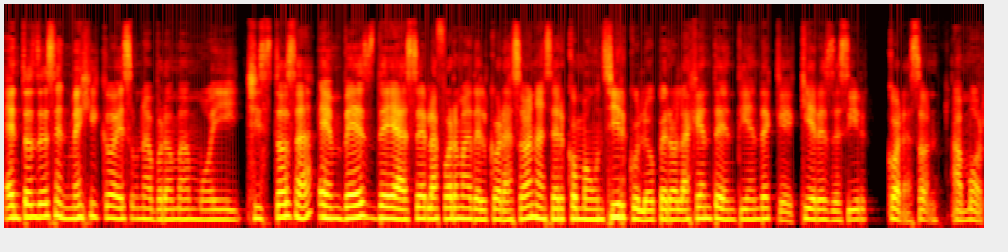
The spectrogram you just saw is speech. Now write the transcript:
Entonces en México es una broma muy chistosa. En vez de hacer la forma del corazón, hacer como un círculo, pero la gente entiende que quieres decir corazón, amor.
